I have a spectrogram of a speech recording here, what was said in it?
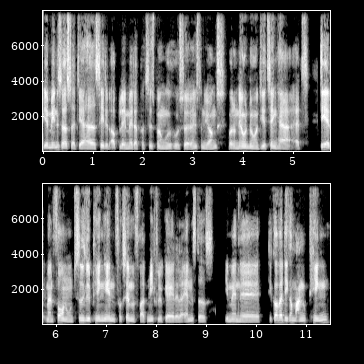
jeg mindes også, at jeg havde set et oplæg med dig på et tidspunkt ude hos øh, Ernst Youngs, hvor du nævnte nogle af de her ting her, at det, at man får nogle tidlige penge ind, for eksempel fra et mikrolegat eller andet sted, jamen øh, det kan godt være, at det ikke er mange penge,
